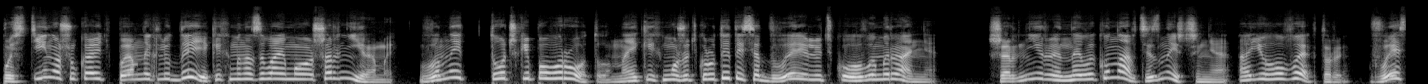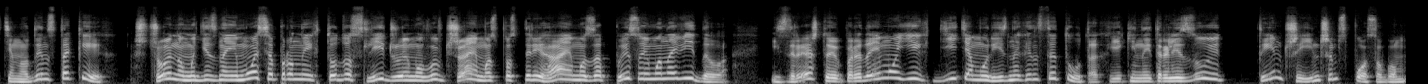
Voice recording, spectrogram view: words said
Постійно шукають певних людей, яких ми називаємо шарнірами. Вони точки повороту, на яких можуть крутитися двері людського вимирання. Шарніри не виконавці знищення, а його вектори. Вестін один з таких. Щойно ми дізнаємося про них, то досліджуємо, вивчаємо, спостерігаємо, записуємо на відео і, зрештою, передаємо їх дітям у різних інститутах, які нейтралізують тим чи іншим способом.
